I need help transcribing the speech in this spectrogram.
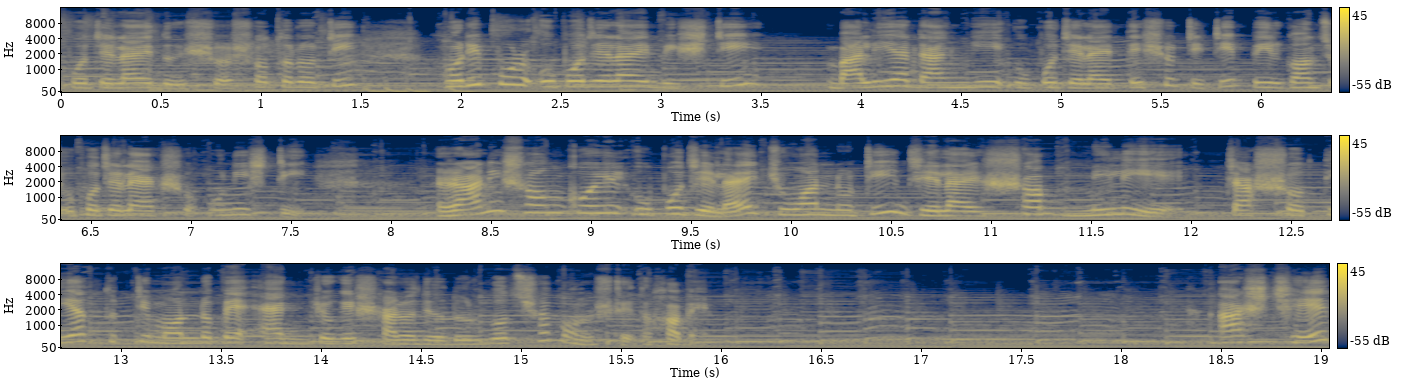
উপজেলায় দুইশো সতেরোটি, হরিপুর উপজেলায় বিশটি, বালিয়াডাঙ্গি উপজেলায় তেষট্টিটি, পীরগঞ্জ উপজেলায় একশো উনিশটি রানী শঙ্কইল উপজেলায় চুয়ান্নটি, জেলায় সব মিলিয়ে চারশো তিয়াত্তরটি মণ্ডপে একযোগে শারদীয় দুর্গোৎসব অনুষ্ঠিত হবে। আসছে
